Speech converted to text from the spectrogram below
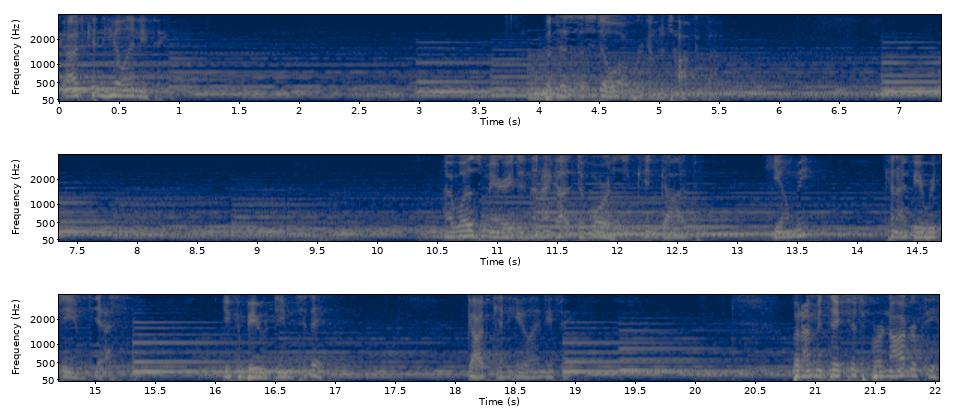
God can heal anything. But this is still what we're going to talk about. I was married and then I got divorced. Can God heal me? Can I be redeemed? Yes. You can be redeemed today. God can heal anything. But I'm addicted to pornography.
